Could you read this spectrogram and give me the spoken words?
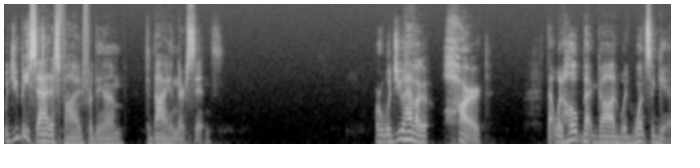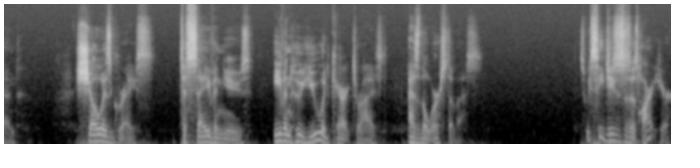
would you be satisfied for them to die in their sins? Or would you have a heart that would hope that God would once again show his grace to save and use even who you would characterize as the worst of us? So we see Jesus' heart here.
